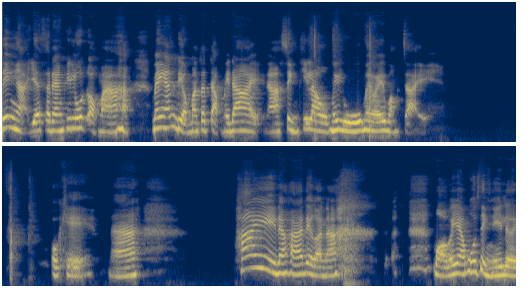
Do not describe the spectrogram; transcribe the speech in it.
นิ่งอะอย่าแสดงพิรุษออกมา ไม่งั้นเดี๋ยวมันจะจับไม่ได้นะสิ่งที่เราไม่รู้ไม่ไว้วางใจ โอเคนะไพ่นะคะ เดี๋ยวก่อนนะ หมอไม่อยากพูดสิ่งนี้เลย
